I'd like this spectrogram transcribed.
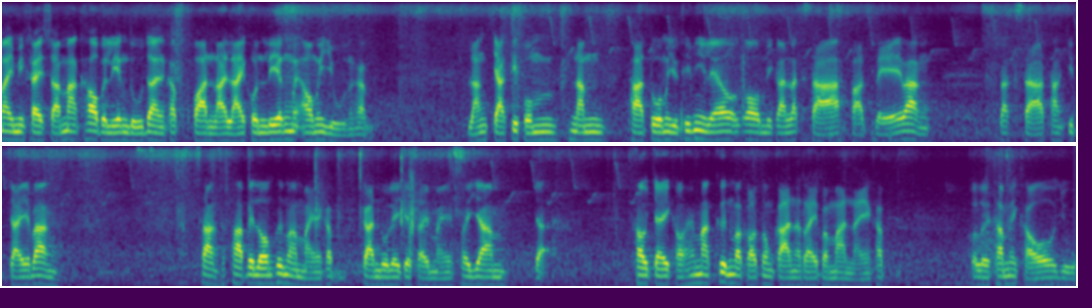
ไม่มีใครสามารถเข้าไปเลี้ยงดูได้นะครับ ควานหลาย ๆ คนเลี้ยงไม่เอาไม่อยู่นะครับ หลังจากที่ผมนำพาตัวมาอยู่ที่นี่แล้วก็มีการรักษาบาดแผลบ้าง รักษาทางจิตใจบ้าง สร้างสภาพแวดล้อมขึ้นมาใหม่นะครับ การดูแลใจใส่ใหม่ พยายามจะเข้าใจเขาให้มากขึ้นว่าเขาต้องการอะไรประมาณไหนครับ ก็เลยทำให้เขาอยู่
